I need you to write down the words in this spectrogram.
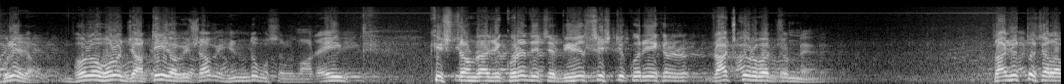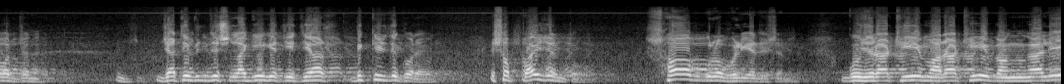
ভুলে যাও। ভোলো ভোলো জাতির অভিশাপ, হিন্দু, মুসলমান। এই খ্রিস্টানরা যে করে দিয়েছে, বিভেদ সৃষ্টি করে এখানে রাজ করবার জন্যে, রাজত্ব চালাবার জন্যে জাতি বিদ্বেষ লাগিয়ে গেছে, ইতিহাস বিকৃতি করে। এসব পয়জন তো? সবগুলো ভুলিয়ে দিয়েছেন। গুজরাটি, মারাঠি, বাঙালি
